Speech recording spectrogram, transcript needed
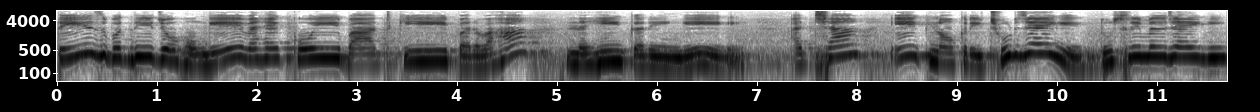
तेज बुद्धि जो होंगे, वह कोई बात की परवाह नहीं करेंगे। अच्छा एक नौकरी छूट जाएगी, दूसरी मिल जाएगी।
